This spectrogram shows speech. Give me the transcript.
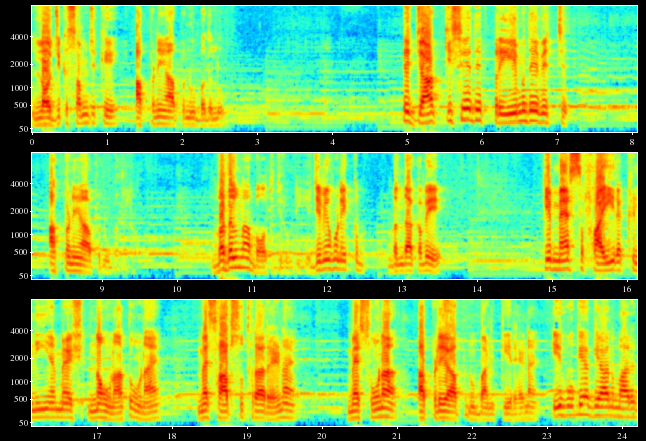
ਲੌਜੀਕ ਸਮਝ ਕੇ ਆਪਣੇ ਆਪ ਨੂੰ ਬਦਲੋ। ਤੇ ਜਾਂ ਕਿਸੇ ਦੇ ਪ੍ਰੇਮ ਦੇ ਵਿੱਚ ਆਪਣੇ ਆਪ ਨੂੰ ਬਦਲੋ। ਬਦਲਣਾ ਬਹੁਤ ਜ਼ਰੂਰੀ ਹੈ। ਜਿਵੇਂ ਹੁਣ ਇੱਕ ਬੰਦਾ ਕਵੇ ਕਿ ਮੈਂ ਸਫ਼ਾਈ ਰੱਖਣੀ ਹੈ, ਮੈਂ ਨਹਾਉਣਾ ਧੋਣਾ ਹੈ, ਮੈਂ ਸਾਫ਼ ਸੁਥਰਾ ਰਹਿਣਾ ਹੈ, ਮੈਂ ਸੋਹਣਾ ਆਪਣੇ ਆਪ ਨੂੰ ਬਣ ਕੇ ਰਹਿਣਾ ਹੈ। ਇਹ ਹੋ ਗਿਆ ਗਿਆਨ ਮਾਰਗ।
